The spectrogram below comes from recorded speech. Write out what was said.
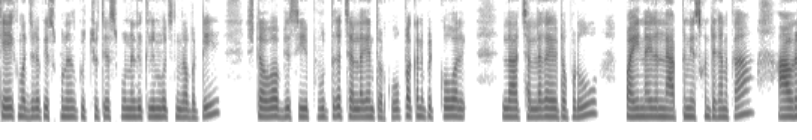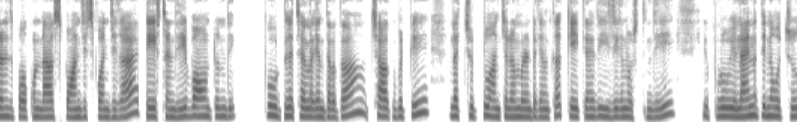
కేక్ మధ్యలోకి స్పూన్ అనేది గుచ్చుతే స్పూన్ అనేది క్లీన్‌గా వచ్చింది కాబట్టి స్టవ్ ఆఫ్ చేసి పూర్తిగా చల్లగయ్యేంత వరకు పక్కన పెట్టుకోవాలి. ఇలా చల్లగా అయ్యేటప్పుడు పైన ఏదైనా నాప్కిన్ వేసుకుంటే గనక ఆవిరి అనేది పోకుండా స్పాంజీ స్పాంజీగా టేస్ట్ అనేది బావుంటుంది. పూర్తిగా చల్లగిన తర్వాత చాకు పెట్టి ఇలా చుట్టూ అంచులు వెంబడంటే కనుక కేక్ అనేది ఈజీగానే వస్తుంది. ఇప్పుడు ఎలా అయినా తినవచ్చు.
